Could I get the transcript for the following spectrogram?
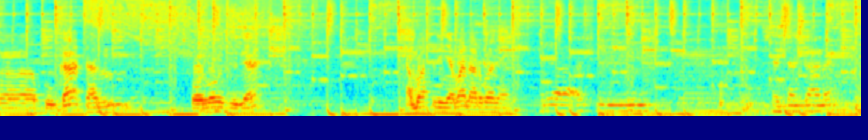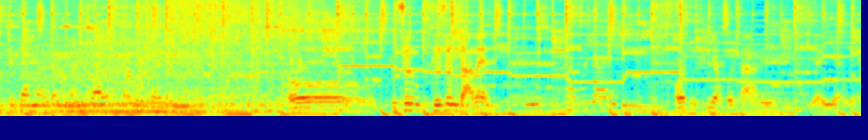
eh, buka dan Polo juga. Kamu aslinya mana rumahnya Saya asli Desa Saleh, Kecamatan Bansal, Kabupaten oh dusun dusun Sari. Sini. oh dusunnya Posari ya ya ya ya.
